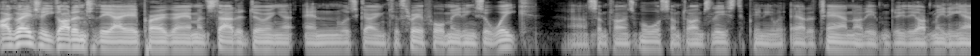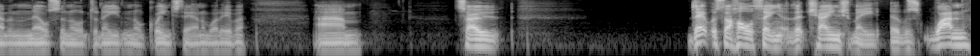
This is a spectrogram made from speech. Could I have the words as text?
I gradually got into the AA program and started doing it, and was going to three or four meetings a week. Uh, sometimes more, sometimes less, depending out of town. I'd even do the odd meeting out in Nelson or Dunedin or Queenstown or whatever. Um, so that was the whole thing that changed me. It was one,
